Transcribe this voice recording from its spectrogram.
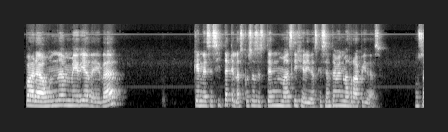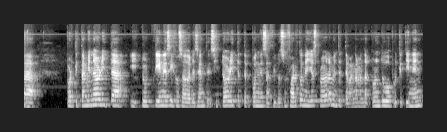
para una media de edad que necesita que las cosas estén más digeridas, que sean también más rápidas. O sea, porque también ahorita, y tú tienes hijos adolescentes, si tú ahorita te pones a filosofar con ellos, probablemente te van a mandar por un tubo porque tienen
